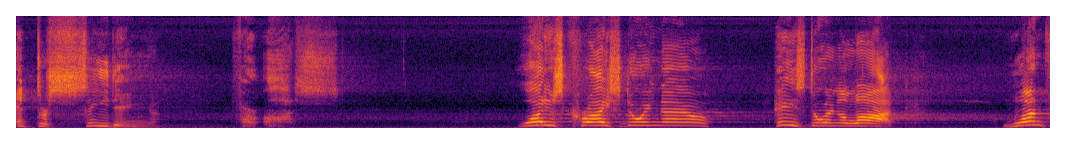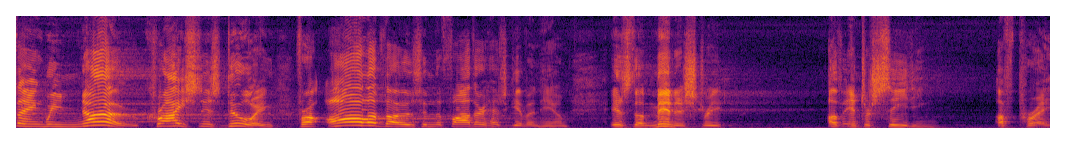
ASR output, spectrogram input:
interceding for us. What is Christ doing now? He's doing a lot. One thing we know Christ is doing for all of those whom the Father has given him is the ministry of interceding, of praying.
